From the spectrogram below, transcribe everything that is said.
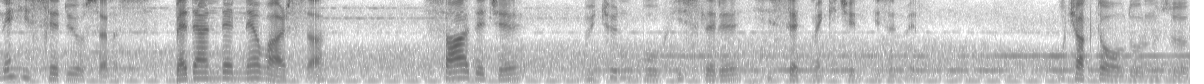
ne hissediyorsanız, bedende ne varsa sadece bütün bu hisleri hissetmek için izin verin. Uçakta olduğunuzu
